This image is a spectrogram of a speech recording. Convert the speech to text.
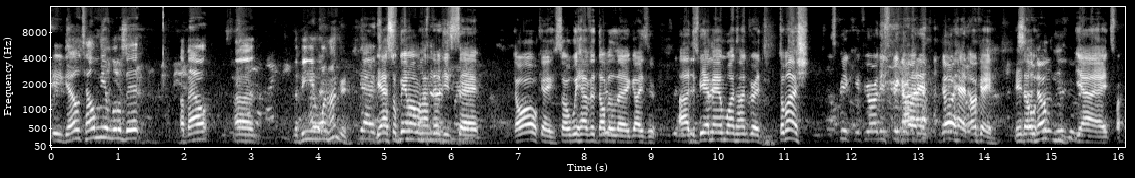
Here you go. Tell me a little bit about uh, the BM 100. Yeah, yeah so BMM 100 is. Uh, oh, okay. So we have a double uh, guys here. Uh, the BMM 100. Tomasz, speak if you already speak about it. Go ahead. Okay. So yeah, it's fine.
